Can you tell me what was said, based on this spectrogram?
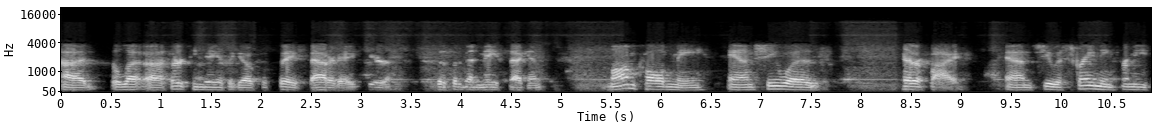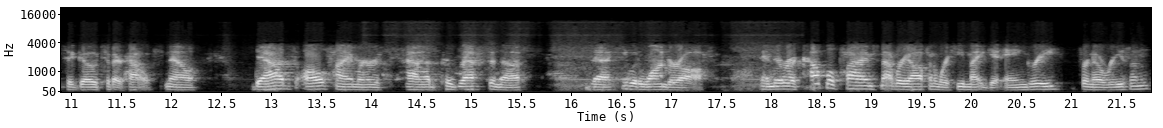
uh, uh, 13 days ago, because today's Saturday here. This would have been May 2nd. Mom called me and she was terrified and she was screaming for me to go to their house. Now, dad's Alzheimer's had progressed enough that he would wander off. And there were a couple times, not very often, where he might get angry for no reason.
